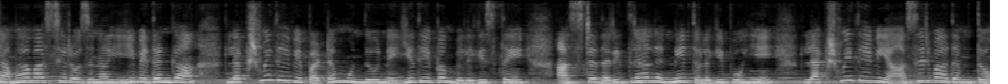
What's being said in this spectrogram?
అమావాస్య రోజున ఈ విధంగా లక్ష్మీదేవి పటం ముందు నెయ్యి దీపం వెలిగిస్తే అష్టదరిద్రాలన్నీ తొలగిపోయి లక్ష్మీదేవి ఆశీర్వాదంతో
